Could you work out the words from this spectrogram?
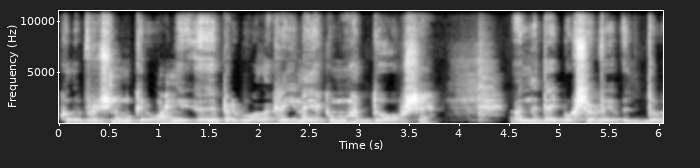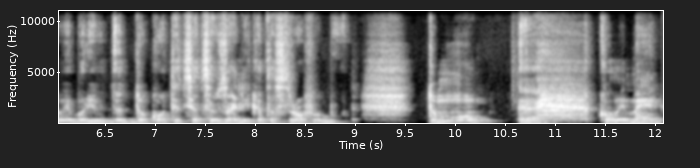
коли в ручному керуванні е, перебувала країна якомога довше. Не дай Бог, ще до виборів докотиться. Це взагалі катастрофа буде. Тому, е, коли ми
